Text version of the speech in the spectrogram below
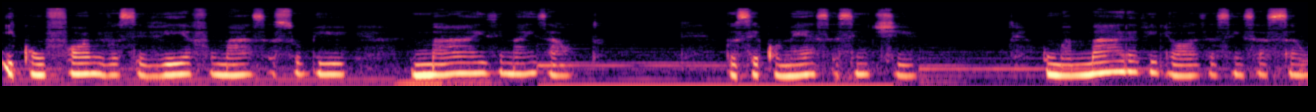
E conforme você vê a fumaça subir mais e mais alto, você começa a sentir uma maravilhosa sensação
